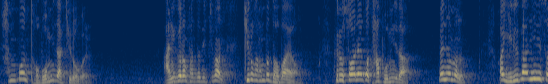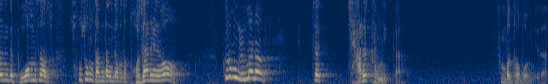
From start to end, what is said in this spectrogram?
한 번 더 봅니다 기록을. 안 그런 판사도 있지만 기록 한 번 더 봐요. 그리고 써낸 거 다 봅니다. 왜냐면 아, 일반인이 썼는데 보험사 소송 담당자보다 더 잘해요. 그러면 얼마나 진짜 갸륵합니까? 한 번 더 봅니다.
